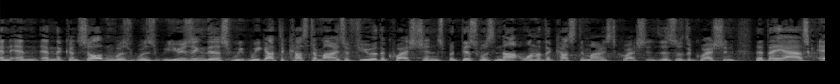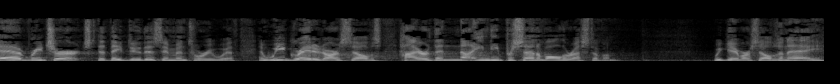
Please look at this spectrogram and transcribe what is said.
and, and, and the consultant was, was using this. We, we got to customize a few of the questions, but this was not one of the customized questions. This was the question that they ask every church that they do this inventory with. And we graded ourselves higher than 90% of all the rest of them. We gave ourselves an A.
